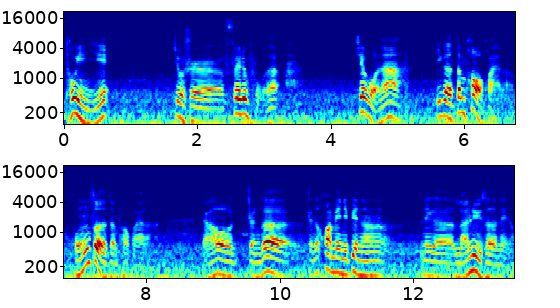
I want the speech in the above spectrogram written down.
投影仪，就是飞利浦的。结果呢，一个灯泡坏了，红色的灯泡坏了，然后整个整个画面就变成那个蓝绿色的那种。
